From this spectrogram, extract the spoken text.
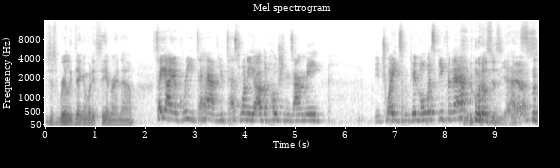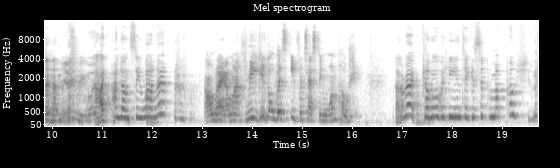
he's just really digging what he's seeing right now. Say I agreed to have you test one of your other potions on me. You trade some giggle whiskey for that? Will's just yes. yes, we would. I, I don't see why not. All right, I want three giggle whiskey for testing one potion. All right, come over here and take a sip of my potion.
